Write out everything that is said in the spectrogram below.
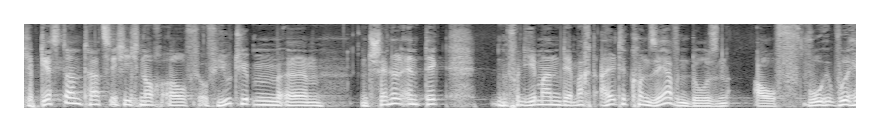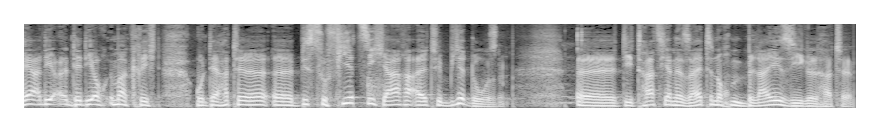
Ich habe gestern tatsächlich noch auf, auf YouTube einen, ähm, einen Channel entdeckt von jemandem, der macht alte Konservendosen auf, wo, woher die, der die auch immer kriegt. Und der hatte äh, bis zu 40 Jahre alte Bierdosen, äh, die tatsächlich an der Seite noch ein Bleisiegel hatte.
